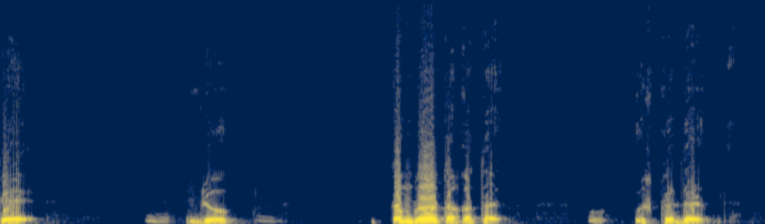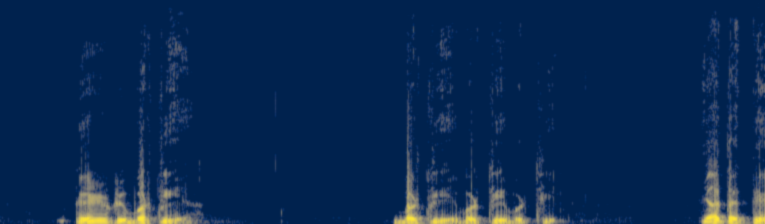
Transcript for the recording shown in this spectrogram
کہ جو کمزور طاقت ہے اس کے در کی بڑھتی ہے بڑھتی ہے بڑھتی ہے بڑھتی ہے یہاں تک کہ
